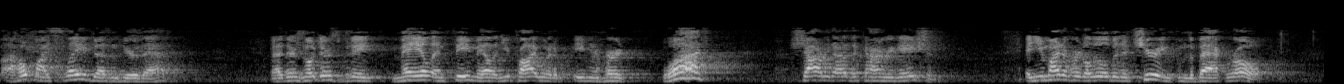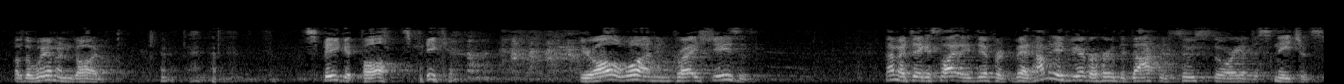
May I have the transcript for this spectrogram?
I hope my slave doesn't hear that. Uh, there's no difference between male and female, and you probably would have even heard, what? Shouted out of the congregation. And you might have heard a little bit of cheering from the back row of the women going, Speak it, Paul. Speak it. You're all one in Christ Jesus. I'm going to take a slightly different bent. How many of you ever heard the Dr. Seuss story of the Sneetches?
